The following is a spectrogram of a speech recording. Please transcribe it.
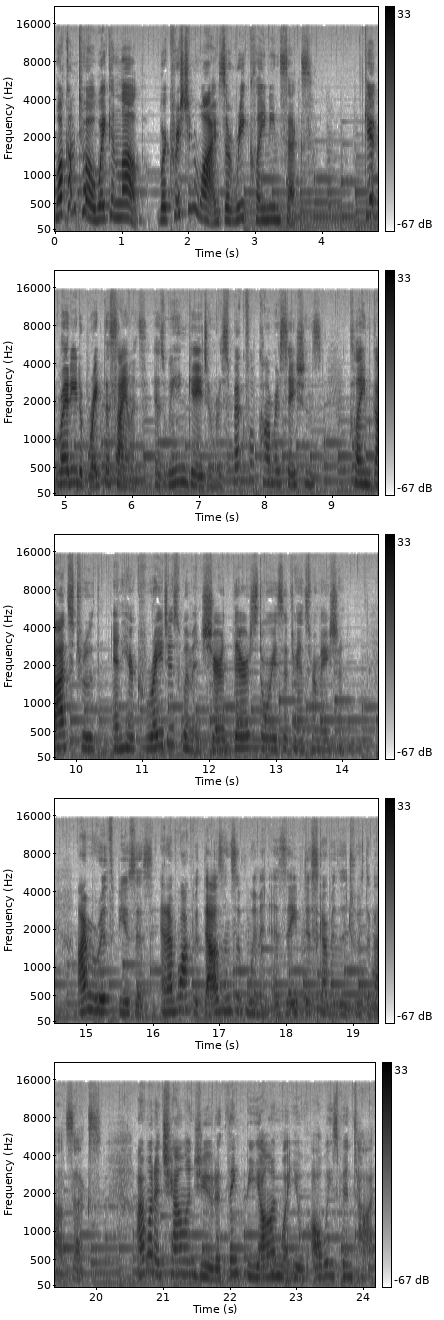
Welcome to Awaken Love, where Christian wives are reclaiming sex. Get ready to break the silence as we engage in respectful conversations, claim God's truth, and hear courageous women share their stories of transformation. I'm Ruth Buezis, and I've walked with thousands of women as they've discovered the truth about sex. I want to challenge you to think beyond what you've always been taught.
